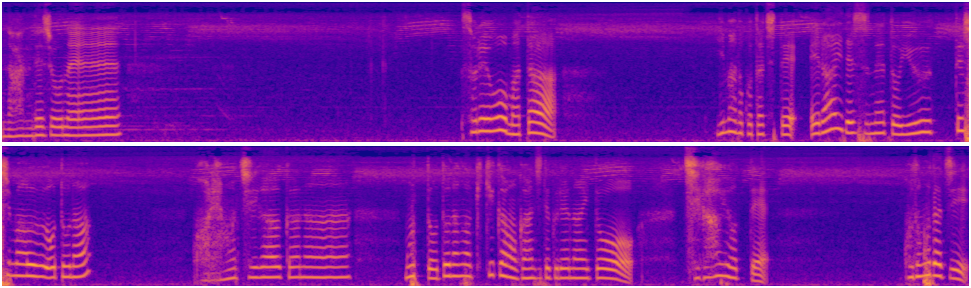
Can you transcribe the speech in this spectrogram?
なんでしょうね。それをまた今の子たちって偉いですねと言ってしまう大人？これも違うかな。もっと大人が危機感を感じてくれないと違うよって。子供たち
